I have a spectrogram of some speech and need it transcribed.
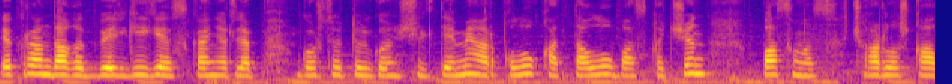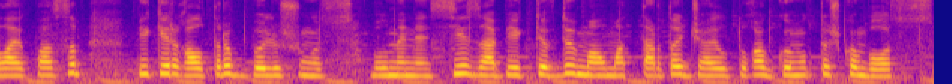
экрандагы белгиге сканерлеп көрсөтүлгөн шилтеме аркылуу катталуу баскычын басыңыз чыгарылышка лайк басып пикир калтырып бөлүшүңүз. Бул менен сиз объективдүү маалыматтарды жайылтууга көмөктөшкөн болосуз.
